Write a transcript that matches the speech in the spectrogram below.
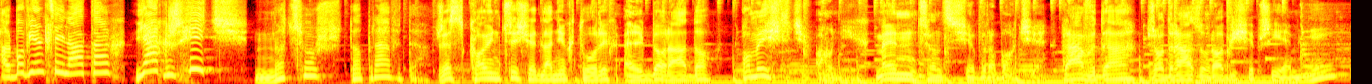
albo więcej latach? Jak żyć? No cóż, to prawda, że skończy się dla niektórych Eldorado. Pomyślcie o nich, męcząc się w robocie. Prawda, że od razu robi się przyjemniej?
